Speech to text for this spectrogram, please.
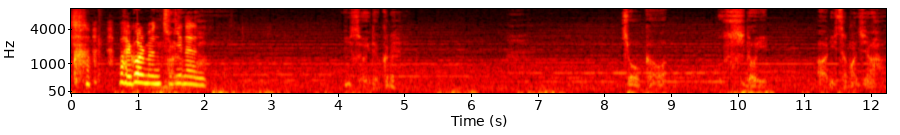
말 걸면 죽이는. 이소이데 그래. 조카와, 시도이, 아리사마지야.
